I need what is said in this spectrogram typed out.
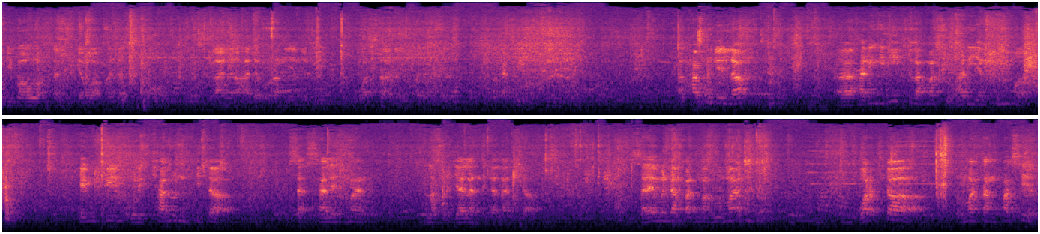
di bawah tanggungjawab anda semua kerana ada orang yang lebih kuasa daripada saya. Terima kasih. Alhamdulillah uh, hari ini telah masuk hari yang kelima kempen oleh calon kita Ustaz Saleh Man telah berjalan dengan lancar. Saya mendapat maklumat warta Permatang Pasir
